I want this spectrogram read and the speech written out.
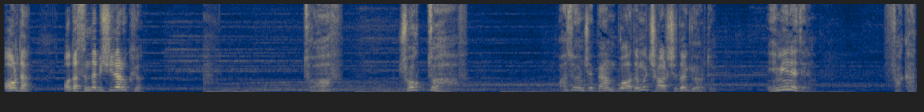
orada. Odasında bir şeyler okuyor. Tuhaf. Çok tuhaf. Az önce ben bu adamı çarşıda gördüm. Emin ederim. Fakat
